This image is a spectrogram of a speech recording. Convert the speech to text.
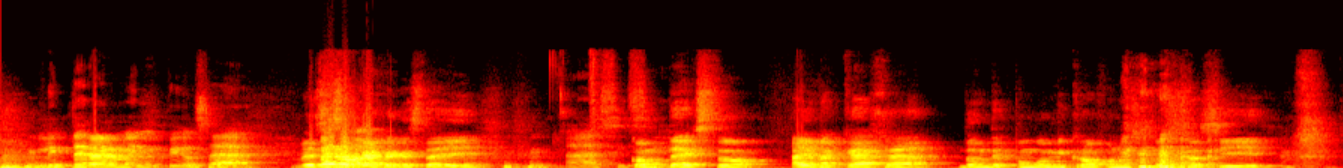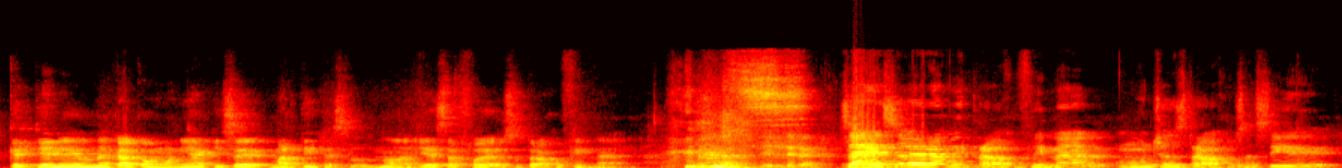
Literalmente, o sea. ¿Ves Pero- esa caja que está ahí? Ah, sí, sí. Contexto, hay una caja donde pongo micrófonos y cosas así que tiene una calcomanía que dice Martín Jesús, ¿no? Y ese fue su trabajo final. Literal. O sea, eso era mi trabajo final. Muchos trabajos así de.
